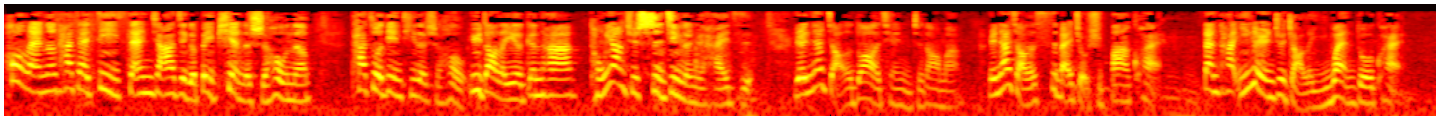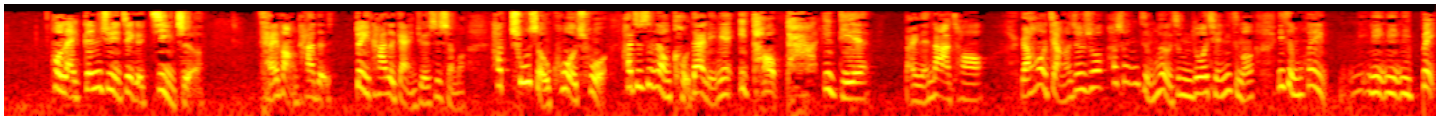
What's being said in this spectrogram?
后来呢，她在第三家这个被骗的时候呢。她坐电梯的时候遇到了一个跟她同样去试镜的女孩子，人家缴了多少钱你知道吗？人家缴了四百九十八块，但他一个人就缴了一万多块。后来根据这个记者采访他的对他的感觉是什么？他出手阔绰，他就是那种口袋里面一掏，啪一叠百元大钞。然后讲的就是说，他说你怎么会有这么多钱？你怎么你怎么会你你你被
